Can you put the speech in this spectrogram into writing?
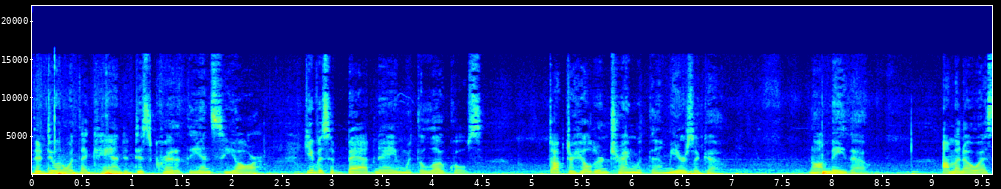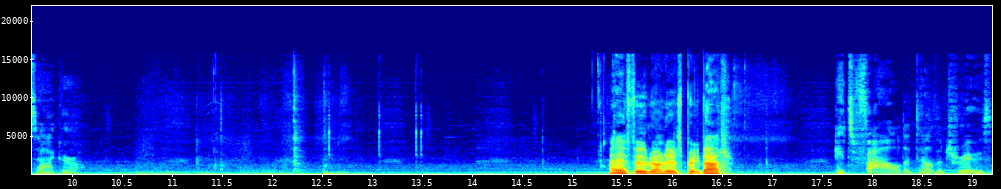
They're doing what they can to discredit the NCR. Give us a bad name with the locals. Dr. Hildern trained with them years ago. Not me, though. I'm an OSI girl. Hey, food around here is pretty bad. It's foul, to tell the truth.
